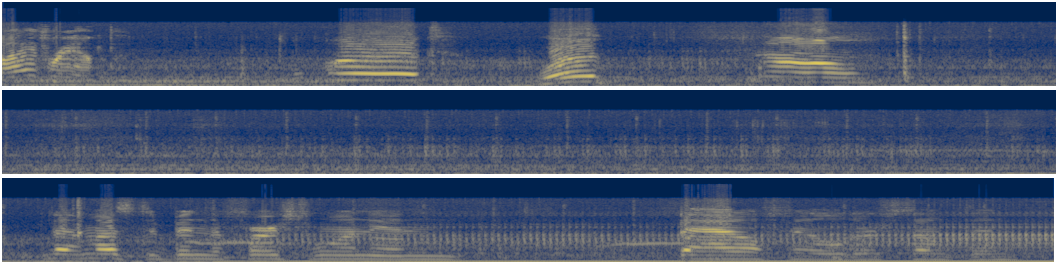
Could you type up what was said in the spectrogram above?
5 ramp. What? What? No. That must have been the first one in Battlefield or something.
